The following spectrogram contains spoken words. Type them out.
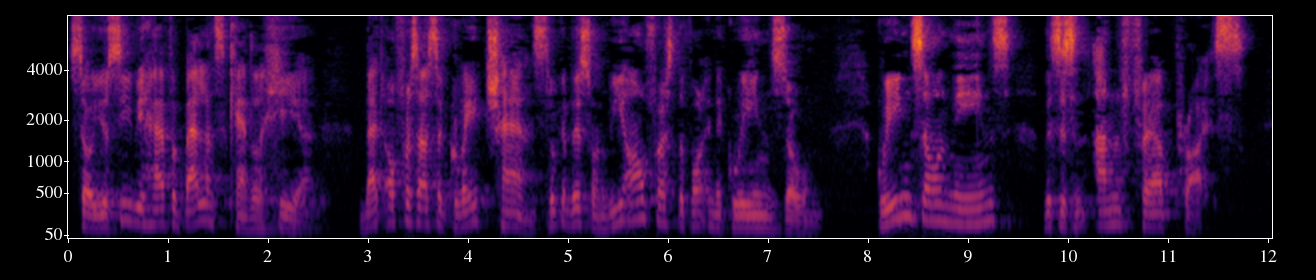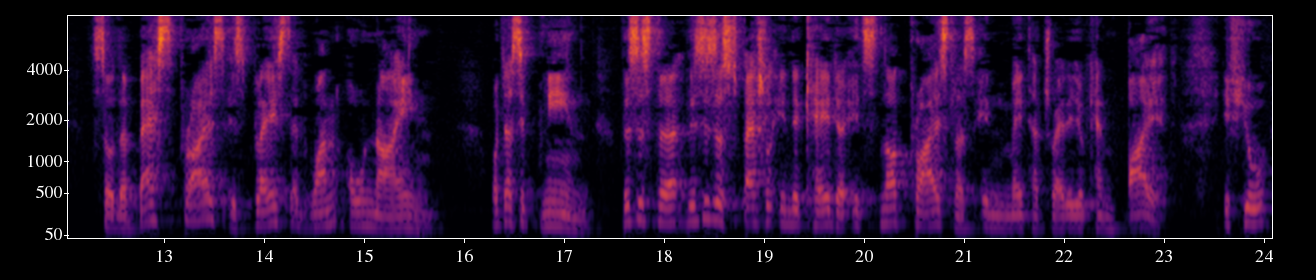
So you see we have a balance candle here. That offers us a great chance. Look at this one. We are first of all in the green zone. Green zone means this is an unfair price. So the best price is placed at 109. What does it mean? This is the this is a special indicator. It's not priceless in MetaTrader. You can buy it. If you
